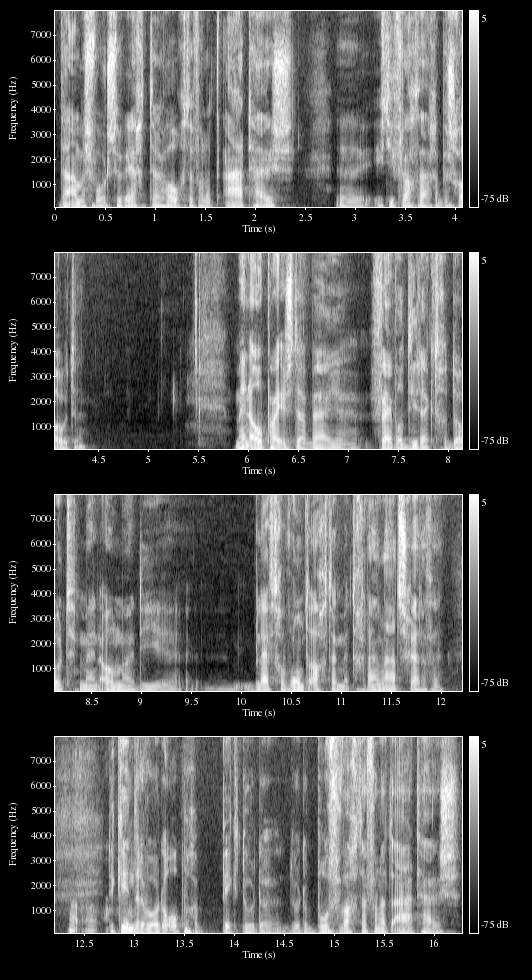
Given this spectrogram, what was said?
de Amersfoortse weg, ter hoogte van het aardhuis, is die vrachtwagen beschoten. Mijn opa is daarbij vrijwel direct gedood. Mijn oma die, blijft gewond achter met granaatscherven. Oh. De kinderen worden opgepikt door de, door de boswachter van het aardhuis.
